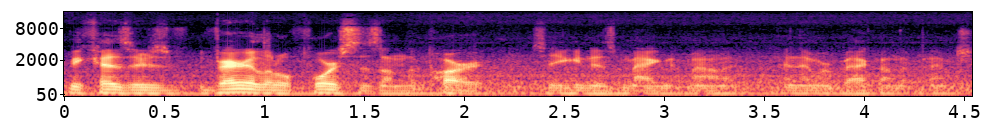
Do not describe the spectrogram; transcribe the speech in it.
because there's very little forces on the part. So you can just magnet mount it, and then we're back on the bench.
